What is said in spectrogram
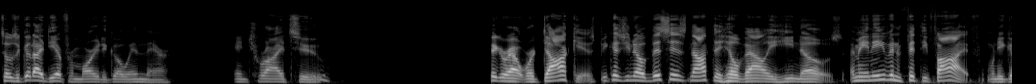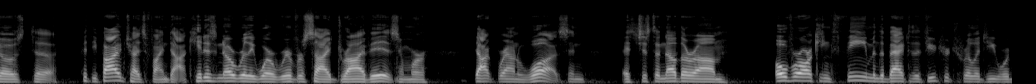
So it was a good idea for Marty to go in there and try to figure out where Doc is because you know this is not the Hill Valley he knows. I mean, even 55 when he goes to 55 and tries to find Doc, he doesn't know really where Riverside Drive is and where Doc Brown was, and it's just another um overarching theme in the Back to the Future trilogy where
